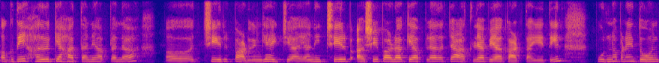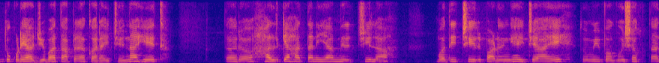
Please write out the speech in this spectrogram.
अगदी हलक्या हाताने आपल्याला चीर पाडून घ्यायची आहे आणि चीर अशी पाडा की आपल्याला त्या आतल्या बिया काढता येतील. पूर्णपणे दोन तुकडे अजिबात आपल्याला करायचे नाहीत. तर हलक्या हाताने या मिरचीला मध्ये चीर पाडून घ्यायची आहे. तुम्ही बघू शकतात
